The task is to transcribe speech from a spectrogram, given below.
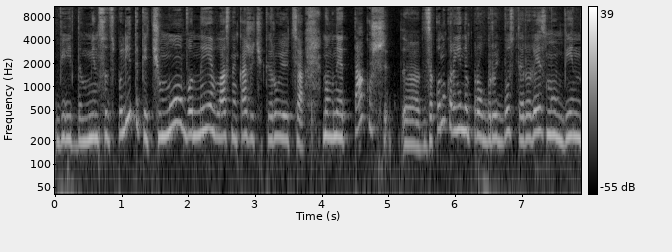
від Мінсоцполітики, чому вони, власне кажучи, керуються. Ну вони також е, закон України про боротьбу з тероризмом, він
